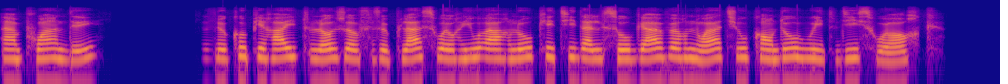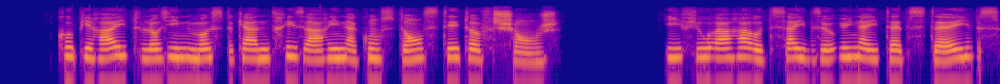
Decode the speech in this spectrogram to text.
1.d The copyright laws of the place where you are located also govern what you can do with this work. Copyright laws in most countries are in a constant state of change. If you are outside the United States,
